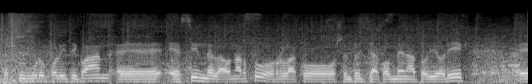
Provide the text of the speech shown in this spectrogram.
Testu inguru politikoan e, ezin dela onartu horrelako sententzia kondenatoriorik, e,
